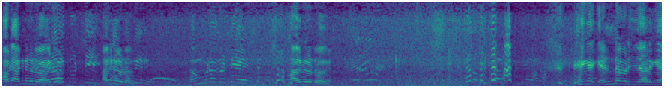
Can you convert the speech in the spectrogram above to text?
அப்படியே அங்கிட்டு விடுவாங்க அங்கிட்டு குட்டி. அங்கிட்டு விடுவாங்க அங்கிட்டு விடுவாங்க எங்க கெண்ட பிடிச்சாருங்க.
